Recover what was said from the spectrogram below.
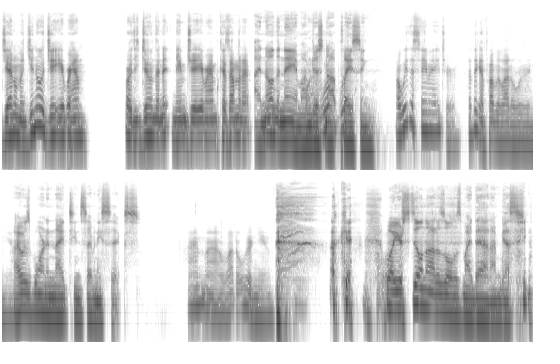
gentleman do you know jay abraham or the, do you know the name jay abraham because i'm gonna I know the name. I'm just not placing. Are we the same age or i think i'm probably a lot older than you I was born in 1976. i'm uh, a lot older than you okay. Well, you're still not as old as my dad, I'm guessing.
